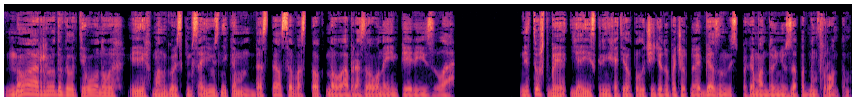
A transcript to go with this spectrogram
Ну а роду Галактионовых и их монгольским союзникам достался восток новообразованной империи зла. Не то чтобы я искренне хотел получить эту почетную обязанность по командованию Западным фронтом.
